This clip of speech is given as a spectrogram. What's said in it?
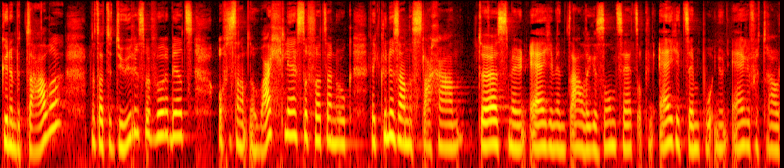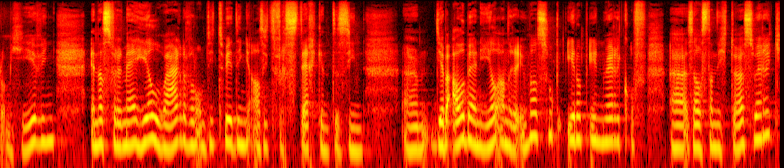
kunnen betalen, omdat dat te duur is bijvoorbeeld, of ze staan op een wachtlijst of wat dan ook, dan kunnen ze aan de slag gaan thuis met hun eigen mentale gezondheid, op hun eigen tempo, in hun eigen vertrouwde omgeving. En dat is voor mij heel waardevol om die twee dingen als iets versterkend te zien. Um, die hebben allebei een heel andere invalshoek, één op één werk of uh, zelfstandig thuiswerk.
